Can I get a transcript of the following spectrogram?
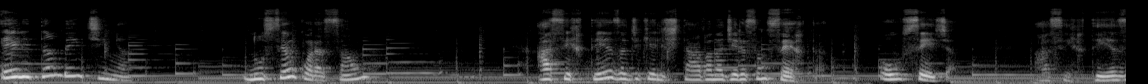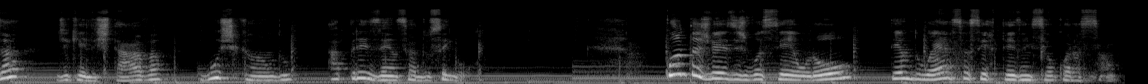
ele também tinha no seu coração a certeza de que ele estava na direção certa, ou seja, a certeza de que ele estava buscando a presença do Senhor. Quantas vezes você orou tendo essa certeza em seu coração?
